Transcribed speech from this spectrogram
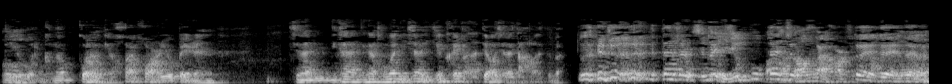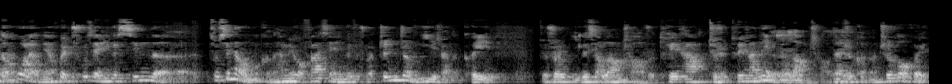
的一个过程。可能过两年坏话又被人。现在你看，你看，童哥，你现在已经可以把它吊起来打了，对吧？对对对，但是现在已经不把它但就当坏号去对对对，可能过两年会出现一个新的，就现在我们可能还没有发现一个，就是说真正意义上的可以，就是说一个小浪潮，说推它，就是推翻那个的浪潮，但是可能之后会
